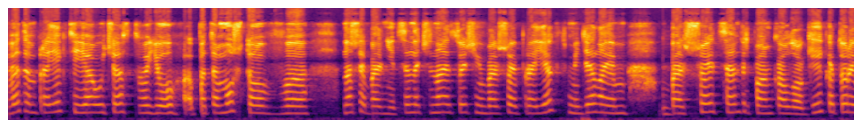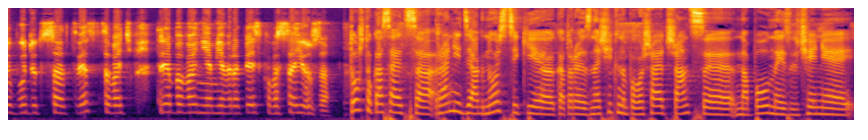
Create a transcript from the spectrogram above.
В этом проекте я участвую потому, что в нашей больнице начинается очень большой проект. Мы делаем большой центр по онкологии, который будет соответствовать требованиям Европейского Союза. То, что касается ранней диагностики, которая значительно повышает шансы на полное излечение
